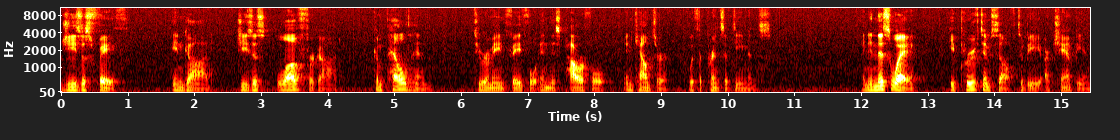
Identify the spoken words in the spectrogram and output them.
Jesus' faith in God, Jesus' love for God, compelled him to remain faithful in this powerful encounter with the prince of demons. And in this way, he proved himself to be our champion,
